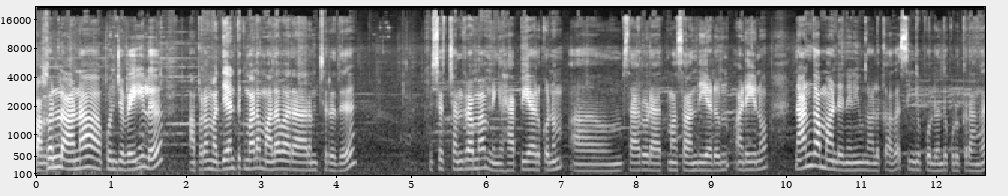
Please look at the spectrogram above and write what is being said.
தான் பகலில் ஆனால் கொஞ்சம் வெயில். அப்புறம் மத்தியானத்துக்கு மேலே மழை வர ஆரம்பிச்சிருது. மிஸ்டர் சந்திரா மேம் நீங்கள் ஹாப்பியாக இருக்கணும். சாரோட ஆத்மா சாந்தி அடையணும் அடையணும். நான்காம் ஆண்டு நினைவு நாளுக்காக சிங்கப்பூர்லேருந்து கொடுக்குறாங்க.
